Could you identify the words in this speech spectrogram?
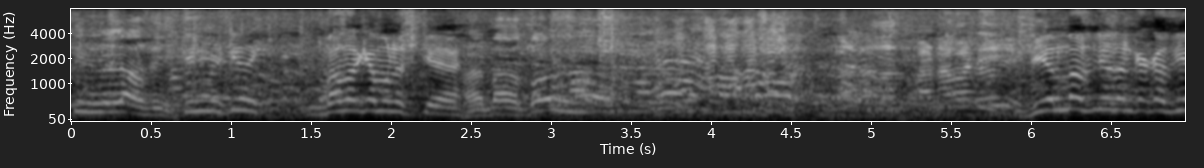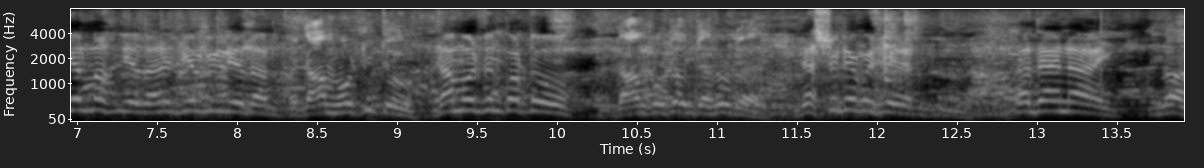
তিন মিলে আছে তিন মিনিট কিনে- বাজার কেমন আজকে? হ্যাঁ জিয়াল মাছ নিয়ে যান কাকা জিয়াল মাছ নিয়ে যান জিয়াল বিল নিয়ে যান। দাম হচ্ছে তো। দাম হচ্ছেন কত? দাম কত দেখো তো দেড়শো টাকা কইছেন? তা দেয় নাই? না,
